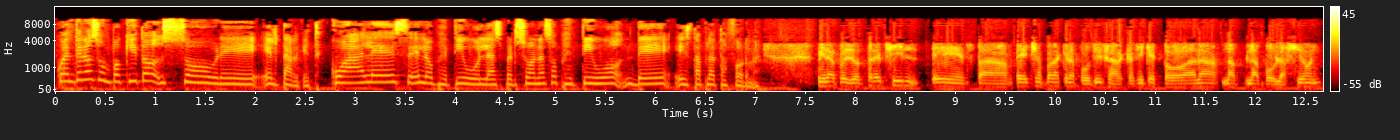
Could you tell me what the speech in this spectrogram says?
Cuéntenos un poquito sobre el target. ¿Cuál es el objetivo, las personas objetivo de esta plataforma? Mira, pues yo Trepsil eh, está hecha para que la pueda utilizar casi que toda la, la, población.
